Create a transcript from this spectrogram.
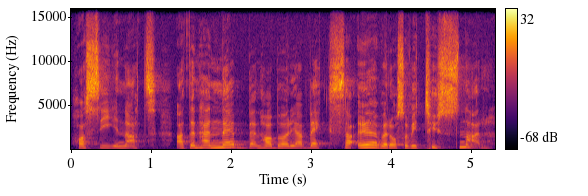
har sinat, att den här näbben har börjat växa över oss och vi tystnar.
